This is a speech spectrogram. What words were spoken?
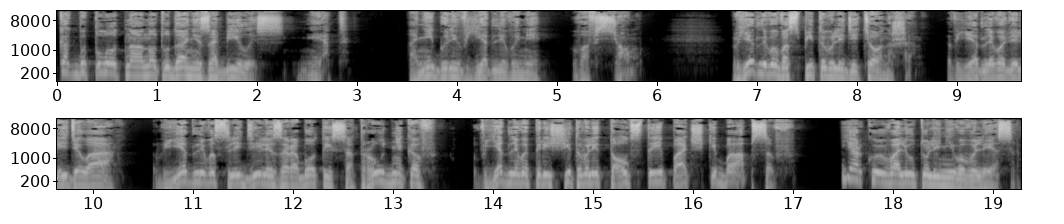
как бы плотно оно туда не забилось. Нет. Они были въедливыми во всем. Въедливо воспитывали детеныша, въедливо вели дела, въедливо следили за работой сотрудников, въедливо пересчитывали толстые пачки бабсов, яркую валюту ленивого леса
